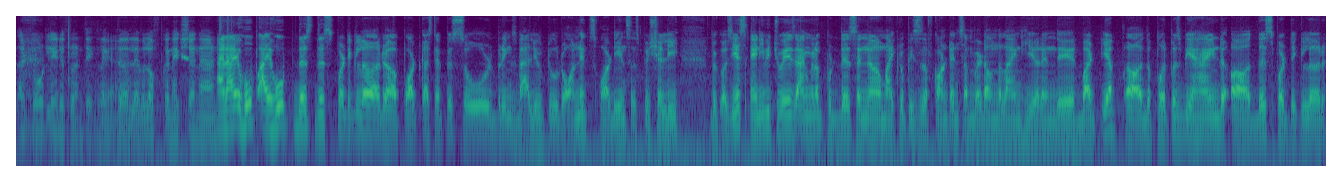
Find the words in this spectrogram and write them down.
a totally different thing. Like the level of connection and And I hope I hope this this particular uh, podcast episode brings value to Ronit's audience especially because yes, any which ways I'm gonna put this in uh, micro pieces of content somewhere down the line here and there. But yep, uh, the purpose behind uh, this particular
